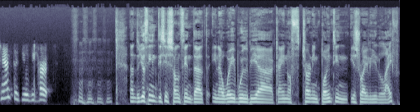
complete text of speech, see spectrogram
chance that you'll be hurt. and do you think this is something that, in a way, will be a kind of turning point in Israeli life?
